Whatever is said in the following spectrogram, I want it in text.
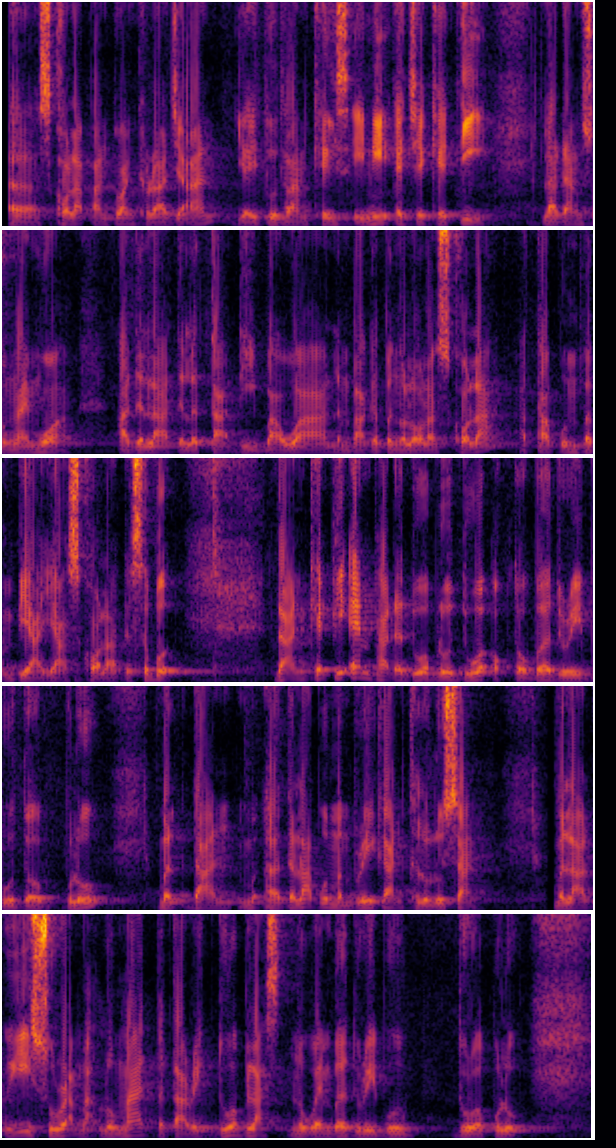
uh, sekolah bantuan kerajaan iaitu dalam kes ini HKT Ladang Sungai Muar adalah terletak di bawah lembaga pengelola sekolah ataupun pembiaya sekolah tersebut. Dan KPM pada 22 Oktober 2020 dan uh, telah pun memberikan kelulusan melalui surat maklumat bertarikh 12 November 2020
